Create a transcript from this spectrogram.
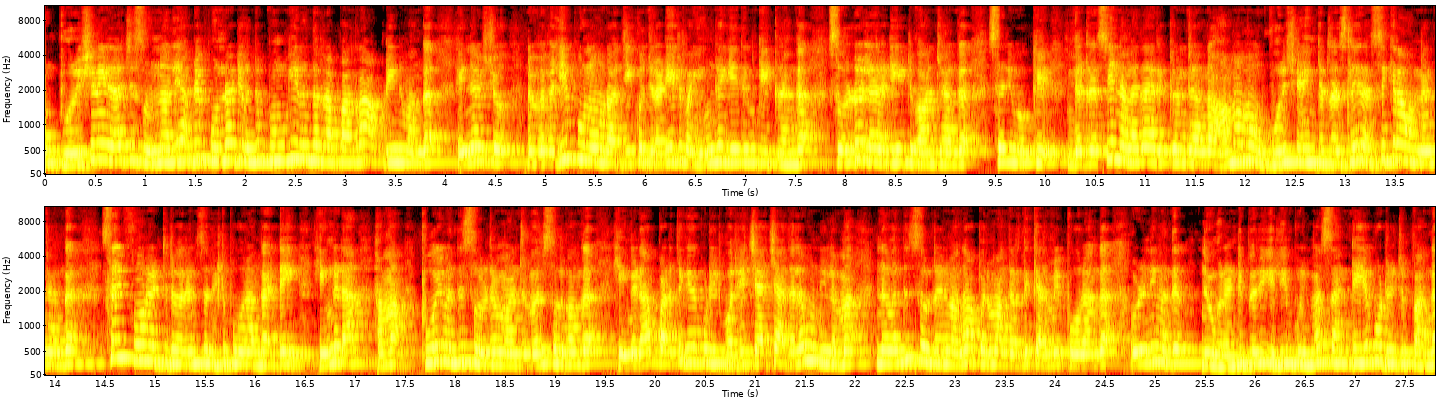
உன் புருஷனை ஏதாச்சும் சொன்னாலே அப்படியே புண்டாட்டி வந்து பொங்கி இருந்துடுறா பாடுறா அப்படின்னு வாங்க என்ன விஷயம்? நம்ம வெளியே போனோம் ராஜி. கொஞ்சம் ரெடி ஆயிட்டு வா எங்க ஏதுன்னு கேட்குறாங்க சொல்றோம் இல்லை ரெடி ஆயிட்டு வான்றாங்க சரி ஓகே இந்த ட்ரெஸ்ஸே நல்லா தான் இருக்குன்றாங்க. ஆமாமா உன் புருஷன் இந்த ட்ரெஸ்லயே ரசிக்கிறான் ஒன்றுன்றாங்க சரி ஃபோன் எடுத்துட்டு வரேன்னு சொல்லிட்டு போறாங்க. டேய் எங்கடா? அம்மா போய் வந்து சொல்றேம்மான்ற மாதிரி சொல்லுவாங்க. எங்கடா படத்துக்கு எது கூட்டிட்டு போறியா? சேச்சு அதெல்லாம் ஒன்றும் இல்லம்மா. நான் வந்து சொல்றேன்னு வாங்க அப்புறமா அங்கிருந்து கிளம்பி போறாங்க. உடனே வந்து இவங்க ரெண்டு பேரும் எலியும் புலியுமா சண்டையே போட்டுட்டு இருப்பாங்க.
